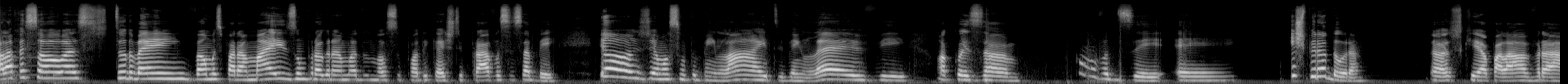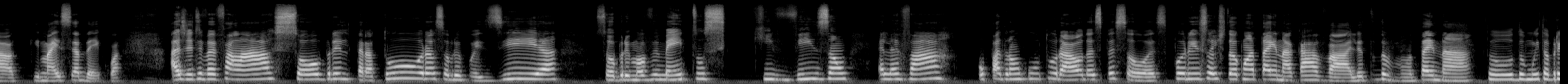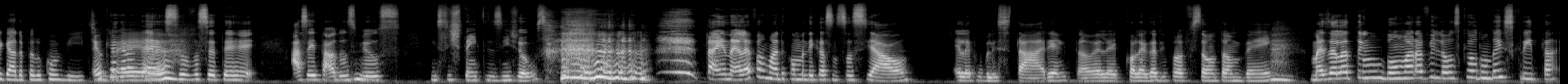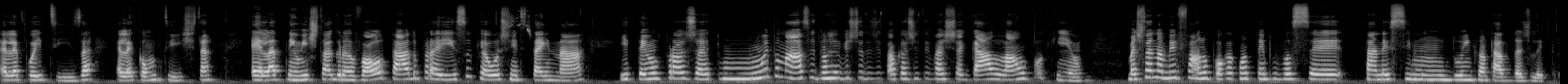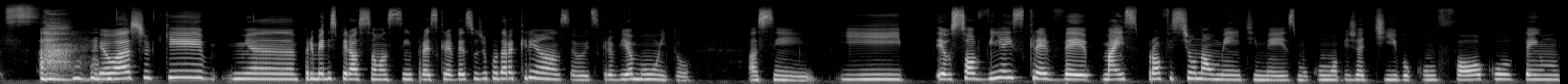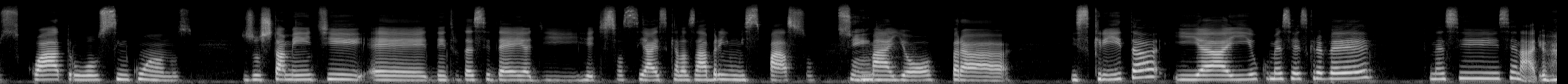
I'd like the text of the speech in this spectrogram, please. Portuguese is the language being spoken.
Olá, pessoas, tudo bem? Vamos para mais um programa do nosso podcast para você saber. E hoje é um assunto bem light, bem leve, uma coisa, como eu vou dizer, é inspiradora. Eu acho que é a palavra que mais se adequa. A gente vai falar sobre literatura, sobre poesia, sobre movimentos que visam elevar o padrão cultural das pessoas. Por isso eu estou com a Tainá Carvalho. Tudo bom, Tainá? Tudo. Muito obrigada pelo convite. Eu que agradeço você ter aceitado os meus insistentes enjoos. Tainá, ela é formada em comunicação social. Ela é publicitária, então ela é colega de profissão também. Mas ela tem um dom maravilhoso que é o dom da escrita. Ela é poetisa, ela é contista. Ela tem um Instagram voltado para isso, que é o Oxente Tainá e tem um projeto muito massa de uma revista digital que a gente vai chegar lá um pouquinho. Mas, Tainá, me fala um pouco há quanto tempo você está nesse mundo encantado das letras. eu acho que minha primeira inspiração, assim, para escrever surgiu quando era criança. Eu escrevia muito, assim, e eu só vinha escrever mais profissionalmente mesmo, com um objetivo, com um foco, tem uns quatro ou cinco anos justamente é, dentro dessa ideia de redes sociais que elas abrem um espaço Sim. maior para escrita e aí eu comecei a escrever nesse cenário.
